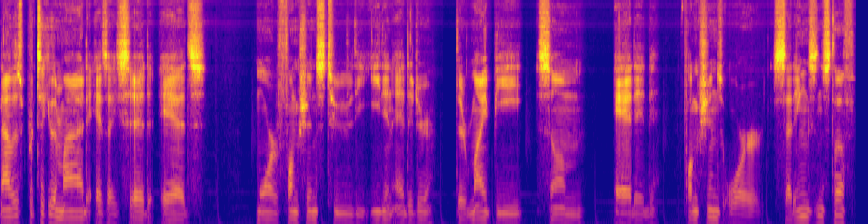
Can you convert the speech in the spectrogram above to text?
Now this particular mod, as I said, adds more functions to the Eden editor. There might be some added functions or settings and stuff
